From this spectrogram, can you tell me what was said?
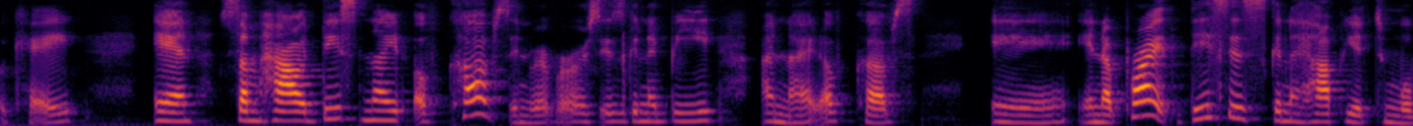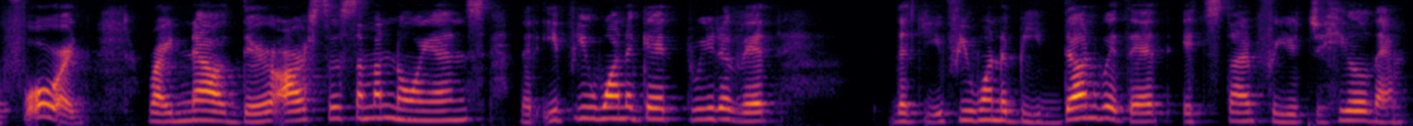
okay? And somehow this Knight of Cups in reverse is going to be a Knight of Cups in, in upright. This is going to help you to move forward. Right now, there are still some annoyance that if you want to get rid of it, that if you want to be done with it, it's time for you to heal them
